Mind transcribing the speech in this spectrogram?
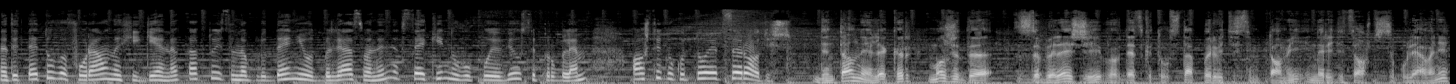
на детето в орална хигиена, както и за наблюдение и отбелязване на всеки новопоявил се проблем, още докато е в зародиш. Денталният лекар може да забележи в детската уста първите симптоми и наредица още заболявания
